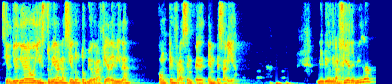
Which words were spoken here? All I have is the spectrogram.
si el día de hoy estuvieran haciendo tu biografía de vida, ¿con qué frase empe empezaría? Mi biografía de vida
